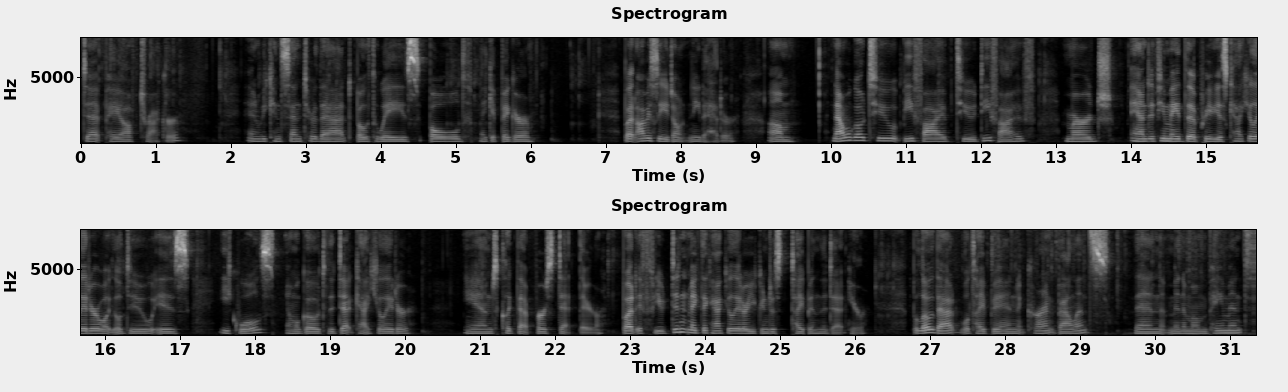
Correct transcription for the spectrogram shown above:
debt payoff tracker. And we can center that both ways, bold, make it bigger. But obviously you don't need a header. Um, now we'll go to B5 to D5, merge. And if you made the previous calculator, what you'll do is equals, and we'll go to the debt calculator and click that first debt there. But if you didn't make the calculator, you can just type in the debt here. Below that, we'll type in current balance, then minimum payment,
